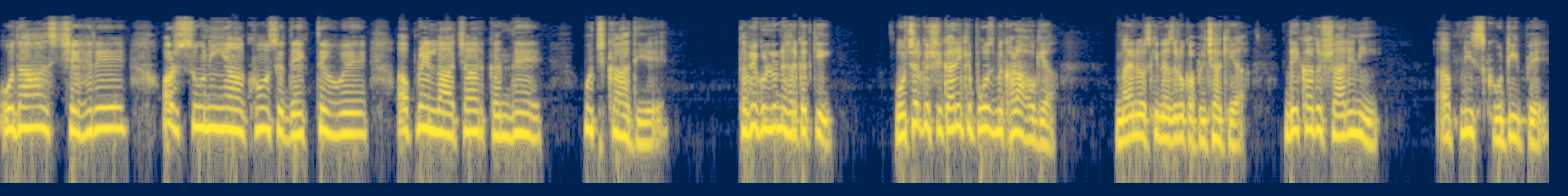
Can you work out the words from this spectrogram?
उदास चेहरे और सूनी आँखों से देखते हुए अपने लाचार कंधे उचका दिए। तभी गुल्लू ने हरकत की। उछल के शिकारी के पोज में खड़ा हो गया। मैंने उसकी नज़रों का पीछा किया। देखा तो शालिनी अपनी स्कूटी पे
